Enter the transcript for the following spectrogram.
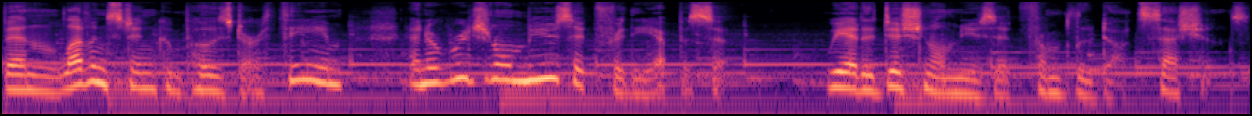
Ben Levingston composed our theme and original music for the episode. We had additional music from Blue Dot Sessions.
